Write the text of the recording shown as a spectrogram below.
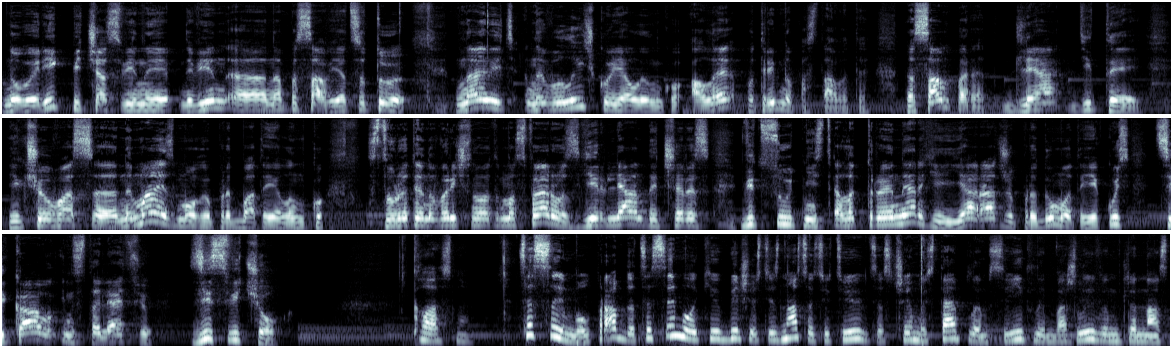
Новий рік під час війни. Він е, написав: я цитую: навіть невеличку ялинку, але потрібно поставити насамперед для дітей. Якщо у вас е, немає змоги придбати ялинку, створити новорічну атмосферу з гірлянди через відсутність електроенергії, я раджу придумати якусь цікаву інсталяцію зі свічок. Класно. Це символ, правда? Це символ, який у більшості з нас асоціюється з чимось теплим, світлим, важливим для нас.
